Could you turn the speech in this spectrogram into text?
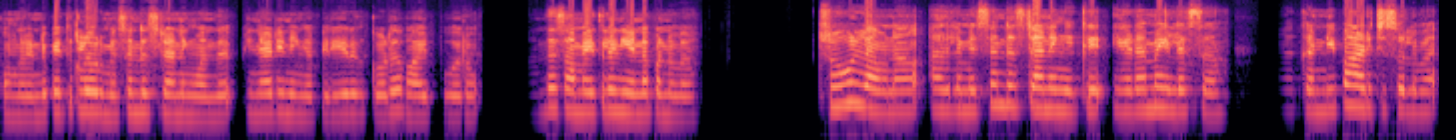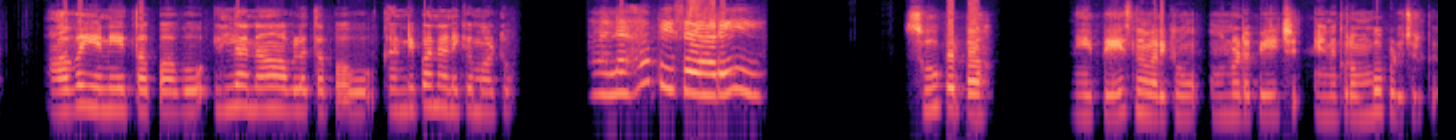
உங்க ரெண்டு பேத்துக்குள்ள ஒரு மிஸ் அண்டர்ஸ்டாண்டிங் வந்து பின்னாடி நீங்க பிரியறது கூட வாய்ப்பு வரும். அந்த சமயத்துல நீ என்ன பண்ணுவ? ட்ரூ லவ்னா அதுல மிஸ் அண்டர்ஸ்டாண்டிங்குக்கு இடமே இல்லை சார் நான் கண்டிப்பா அடிச்சு சொல்லுவேன். அவ என்னைய தப்பாவோ இல்ல நான் அவளை தப்பாவோ கண்டிப்பா நினைக்க மாட்டோம். அழகா பேசுறாரே. சூப்பர்ப்பா நீ பேசின வரைக்கும் உன்னோட பேச்சு எனக்கு ரொம்ப பிடிச்சிருக்கு.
